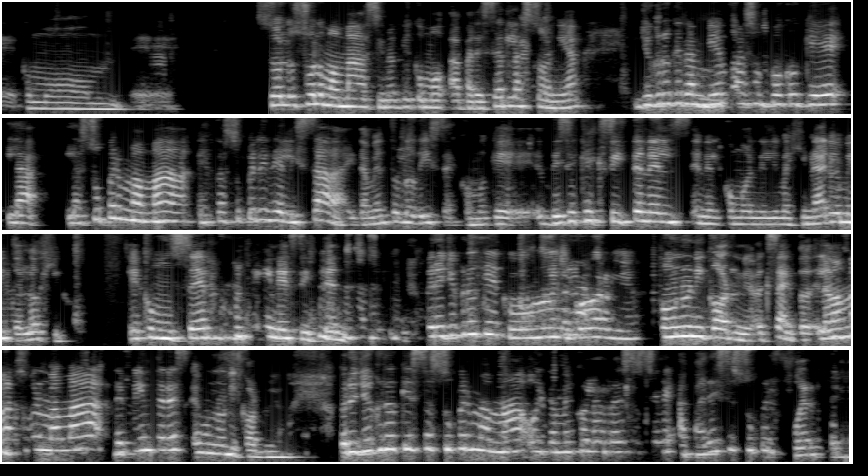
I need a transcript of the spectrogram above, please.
eh, como eh, solo, solo mamá, sino que como aparecer la Sonia, yo creo que también pasa un poco que la, la super mamá está súper idealizada, y también tú lo dices, como que dices que existe en el, en el, como en el imaginario mitológico es como un ser inexistente. Pero yo creo que... Como un unicornio. Como un unicornio, exacto. La mamá, super mamá de Pinterest es un unicornio. Pero yo creo que esa super mamá hoy también con las redes sociales aparece súper fuerte.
